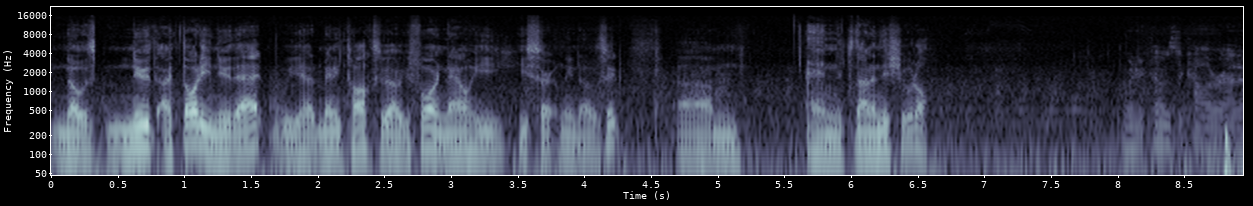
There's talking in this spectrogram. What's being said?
knows, knew. I thought he knew that. We had many talks about it before. Now he, he certainly knows it, um, and it's not an issue at all. When it comes to Colorado,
